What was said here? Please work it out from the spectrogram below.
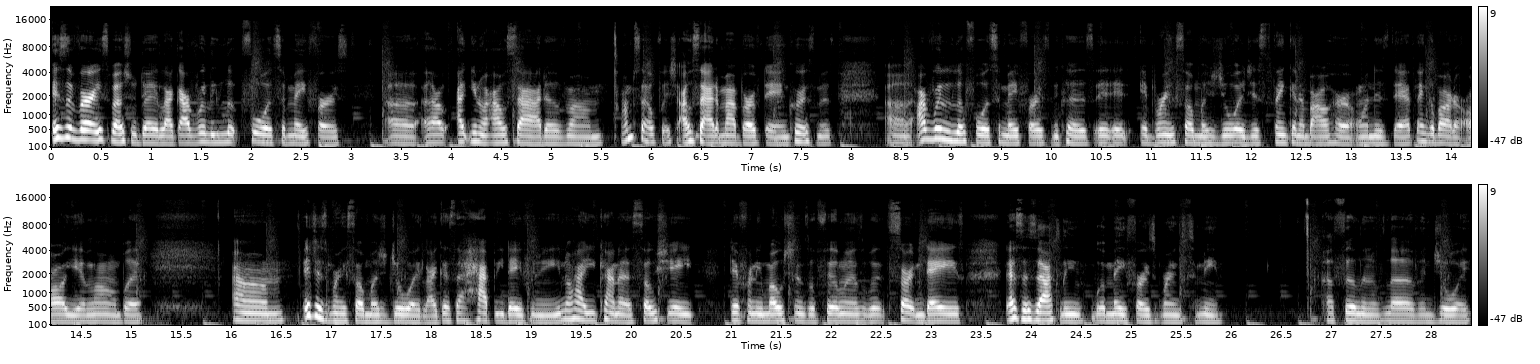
it's a very special day. Like I really look forward to May 1st. Uh, I, you know, outside of um, I'm selfish. Outside of my birthday and Christmas, uh, I really look forward to May 1st because it, it, it brings so much joy just thinking about her on this day. I think about her all year long, but um, it just brings so much joy. Like it's a happy day for me. You know how you kind of associate different emotions or feelings with certain days. That's exactly what May 1st brings to me. A feeling of love and joy.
